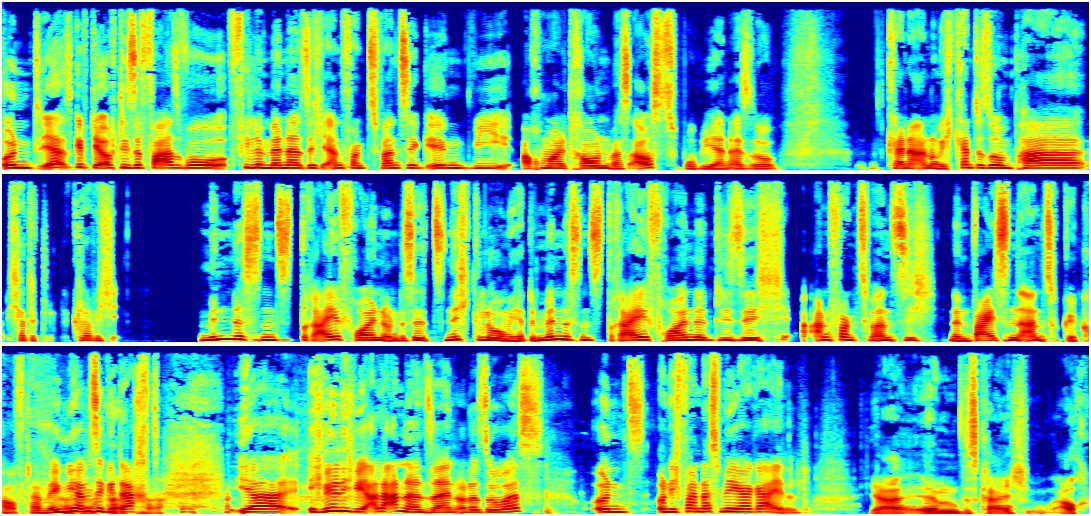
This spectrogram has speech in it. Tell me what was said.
Und ja, es gibt ja auch diese Phase, wo viele Männer sich Anfang 20 irgendwie auch mal trauen, was auszuprobieren. Also, keine Ahnung, ich kannte so ein paar, ich hatte, glaube ich, mindestens drei Freunde, und das ist jetzt nicht gelogen, ich hatte mindestens drei Freunde, die sich Anfang 20 einen weißen Anzug gekauft haben. Irgendwie haben sie gedacht, ja, ich will nicht wie alle anderen sein oder sowas. Und, und ich fand das mega geil. Ja, ähm, das kann ich auch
